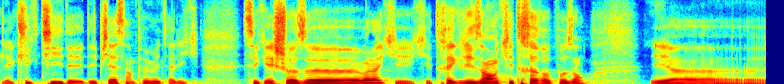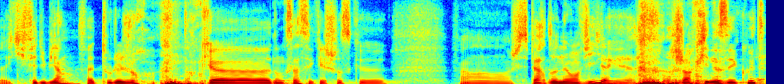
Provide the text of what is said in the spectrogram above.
les cliquetis des, pièces un peu métalliques, c'est quelque chose voilà, qui est, qui, est, très grisant, qui est très reposant et qui fait du bien en fait tous les jours. donc, donc ça c'est quelque chose que J'espère donner envie aux gens qui nous écoutent.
